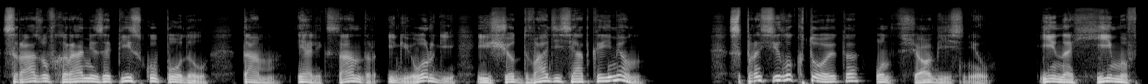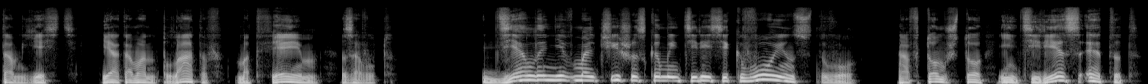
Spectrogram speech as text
сразу в храме записку подал. Там и Александр, и Георгий, и еще два десятка имен. Спросила, кто это, он все объяснил. И Нахимов там есть, и атаман Платов, Матфеем зовут. Дело не в мальчишеском интересе к воинству, а в том, что интерес этот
